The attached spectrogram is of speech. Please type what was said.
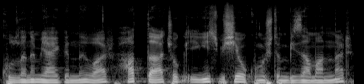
kullanım yaygınlığı var. Hatta çok ilginç bir şey okumuştum bir zamanlar.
